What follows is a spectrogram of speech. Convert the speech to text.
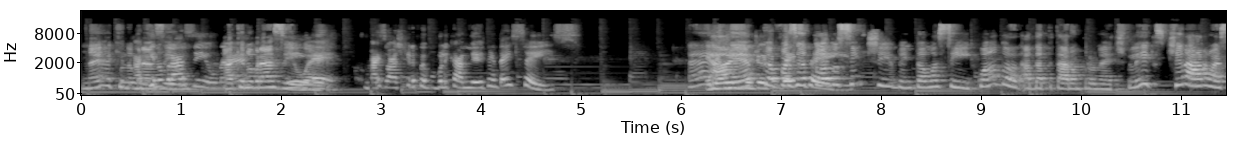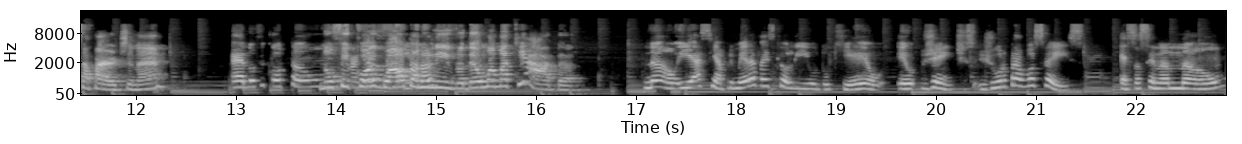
Né? Aqui no Aqui Brasil. no Brasil, né? Aqui no Brasil, é. é mas eu acho que ele foi publicado em 86. É, ele é a época fazia todo sentido. Então, assim, quando adaptaram para o Netflix, tiraram essa parte, né? É, não ficou tão. Não ficou agressiva. igual tá no livro, deu uma maquiada. Não, e assim, a primeira vez que eu li o do que eu, eu, gente, juro para vocês, essa cena não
